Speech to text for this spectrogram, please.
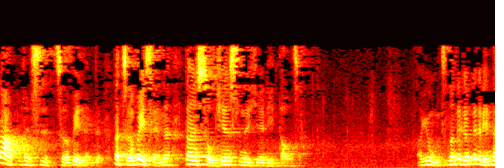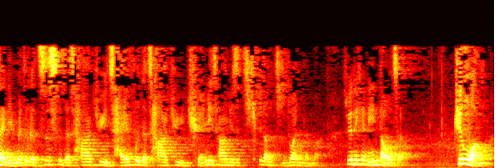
大部分是责备人的。那责备谁呢？当然首先是那些领导者啊，因为我们知道那个那个年代里面，这个知识的差距、财富的差距、权力差距是非常极端的嘛。所以那些领导者、君王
